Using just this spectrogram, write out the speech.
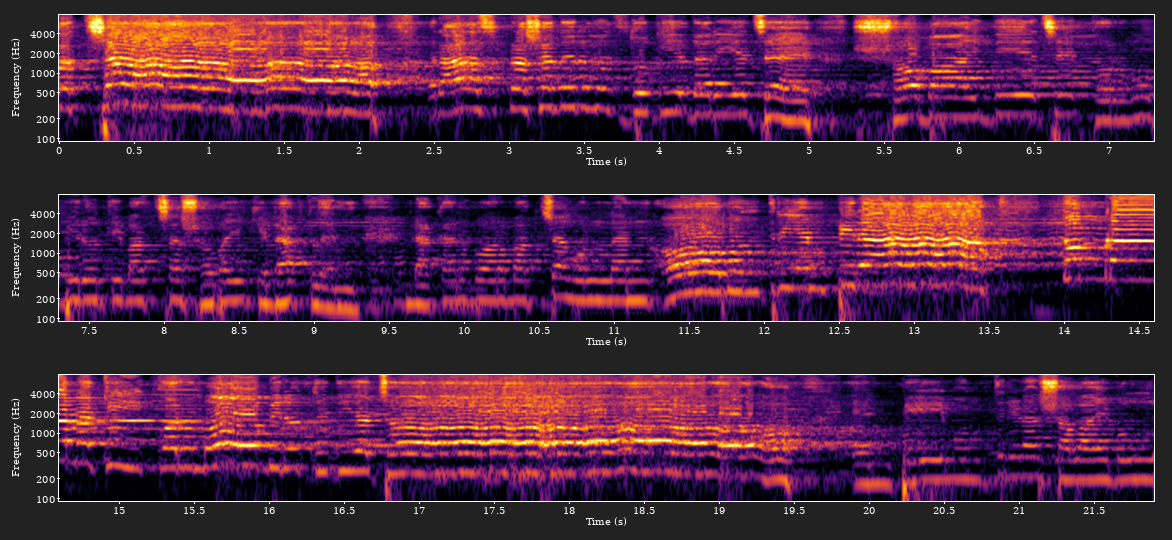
বাচ্চা রাজপ্রাসাদের মধ্যে গিয়ে দাঁড়িয়েছে। সবাই দিয়েছে কর্মবিরতি, বাচ্চা সবাইকে ডাকলেন। ডাকার পর বাচ্চা বললেন, ও মন্ত্রী এমপিরা, তোমরা নাকি কর্মবিরতি দিয়েছ? এমপি মন্ত্রীরা সবাই বলল,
